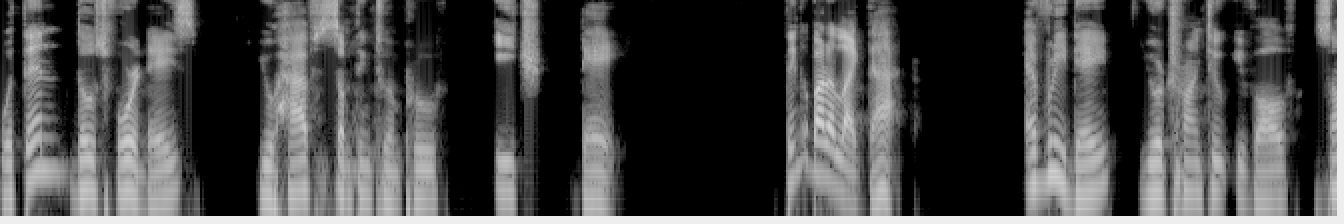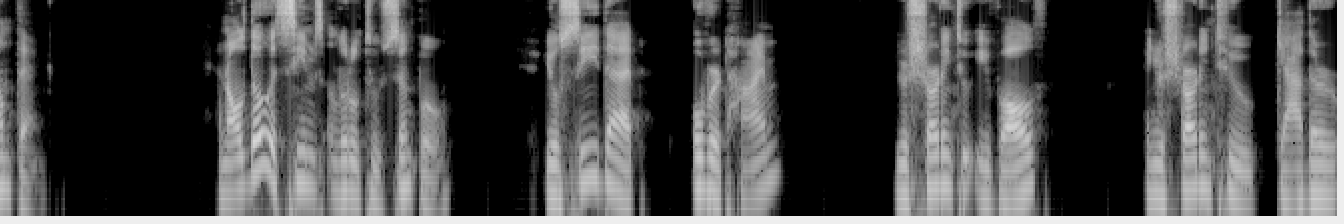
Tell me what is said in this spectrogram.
within those four days, you have something to improve each day. Think about it like that. Every day, you're trying to evolve something. And although it seems a little too simple, you'll see that over time, you're starting to evolve and you're starting to gather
